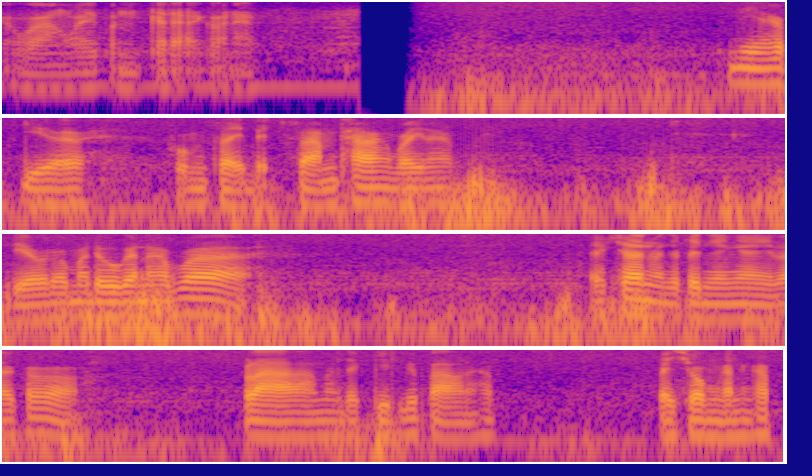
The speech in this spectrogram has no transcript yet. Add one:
ดี๋ยววางไว้บนกระดาษก่อนนะครับ นี่ครับเหยื่อผมใส่เบ็ดสามทางไว้นะครับ เดี๋ยวเรามาดูกันนะครับว่าแอคชั่นมันจะเป็นยังไงแล้วก็ปลามันจะกินหรือเปล่านะครับ ไปชมกันครับ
